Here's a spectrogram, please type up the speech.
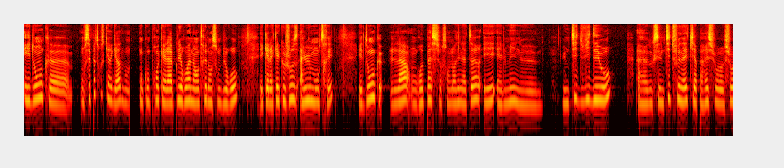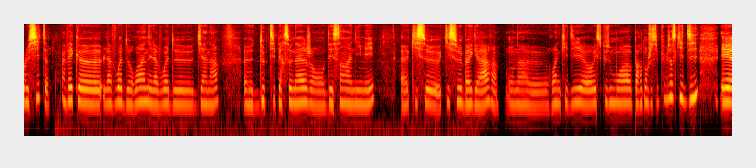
Et donc, euh, on ne sait pas trop ce qu'elle regarde. On- On comprend qu'elle a appelé Juan à entrer dans son bureau et qu'elle a quelque chose à lui montrer. Et donc, là, on repasse sur son ordinateur et elle met une, une petite vidéo. Euh, donc, c'est une petite fenêtre qui apparaît sur, sur le site avec euh, la voix de Juan et la voix de Diana. Euh, deux petits personnages en dessin animé euh, qui, se, qui se bagarrent. On a euh, Juan qui dit euh, excuse-moi, pardon, je sais plus bien ce qu'il dit. Et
